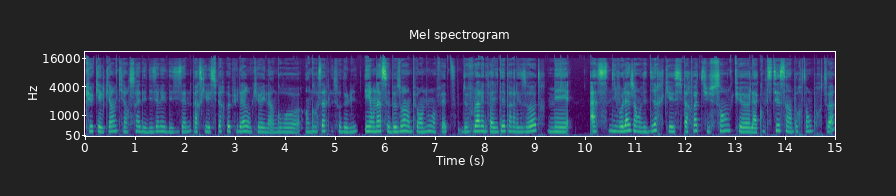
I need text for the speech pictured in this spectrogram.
que quelqu'un qui en reçoit des dizaines et des dizaines parce qu'il est super populaire ou qu'il a un gros, un gros cercle autour de lui. Et on a ce besoin un peu en nous en fait, de vouloir être validé par les autres, mais à ce niveau-là, j'ai envie de dire que si parfois tu sens que la quantité c'est important pour toi,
